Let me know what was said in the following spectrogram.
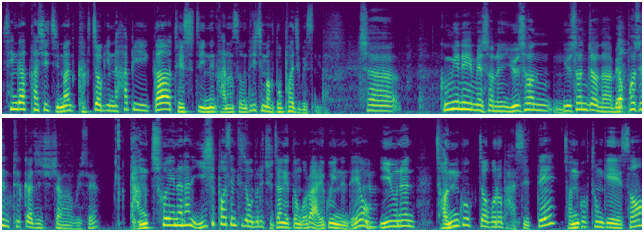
생각하시지만 극적인 합의가 될 수도 있는 가능성들이 지금 막 높아지고 있습니다. 자 국민의힘에서는 유선 음. 유선 전화 몇 퍼센트까지 주장하고 있어요? 당초에는 한 20% 정도를 주장했던 걸로 알고 있는데요. 네. 이유는 전국적으로 봤을 때 전국 통계에서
